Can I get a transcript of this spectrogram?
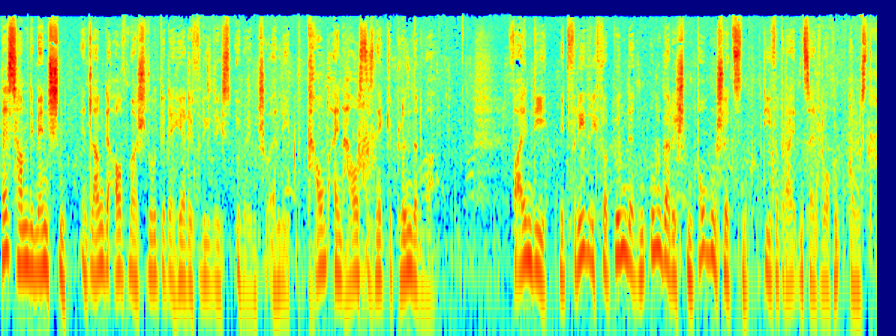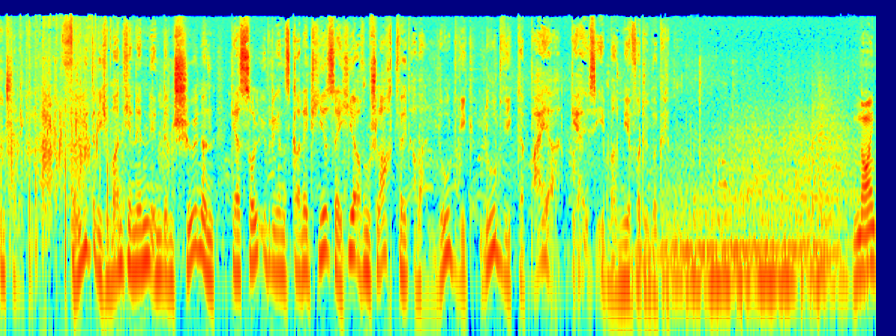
das haben die Menschen entlang der Aufmarschroute der Heere Friedrichs übrigens schon erlebt. Kaum ein Haus, das nicht geplündert war. Vor allem die mit Friedrich verbündeten ungarischen Bogenschützen, die verbreiten seit Wochen Angst und Schrecken. Friedrich, manche nennen ihn den Schönen, der soll übrigens gar nicht hier sein, hier auf dem Schlachtfeld, aber Ludwig, Ludwig der Bayer, der ist eben an mir vorübergeritten. 9.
